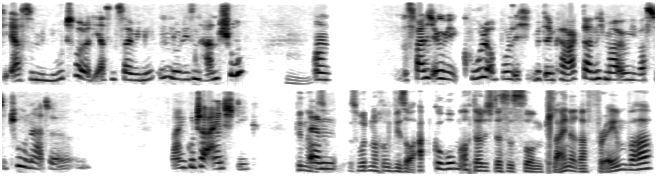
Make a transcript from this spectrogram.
die erste Minute oder die ersten zwei Minuten nur diesen Handschuh. Hm. Und das fand ich irgendwie cool, obwohl ich mit dem Charakter nicht mal irgendwie was zu tun hatte. Es war ein guter Einstieg. Genau, ähm, es, wurde noch irgendwie so abgehoben, auch dadurch, dass es so ein kleinerer Frame war,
